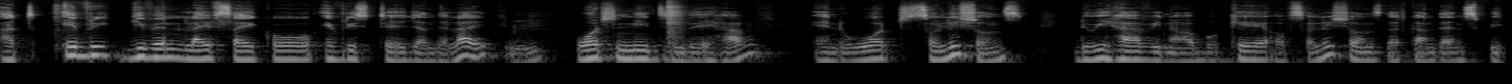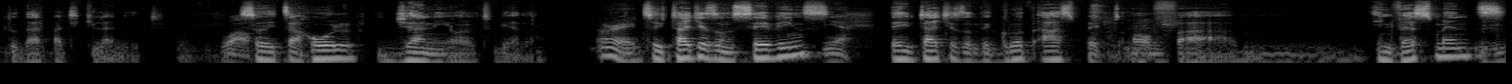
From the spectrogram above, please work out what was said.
at every given life cycle, every stage and the like, Mm-hmm. what needs do they have and what solutions do we have in our bouquet of solutions that can then speak to that particular need. Wow. So it's a whole journey altogether. All right. So it touches on savings, Yeah. then it touches on the growth aspect of um, investments.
